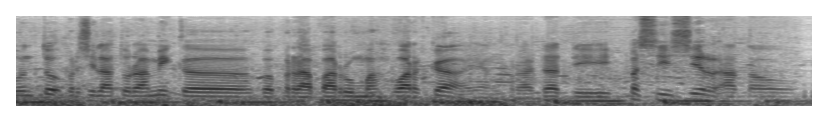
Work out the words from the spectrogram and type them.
untuk bersilaturahmi ke beberapa rumah warga yang berada di pesisir atau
